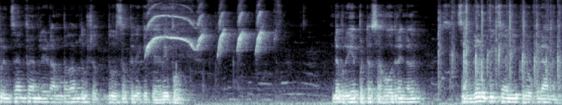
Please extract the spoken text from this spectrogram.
പ്രിൻസ് ആൻഡ് ഫാമിലിയുടെ അമ്പതാം ദിവസ ദിവസത്തിലേക്ക് കയറിയപ്പോൾ എന്റെ പ്രിയപ്പെട്ട സഹോദരങ്ങൾ സംഘടിപ്പിച്ച ഈ പ്രോഗ്രാമിന്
